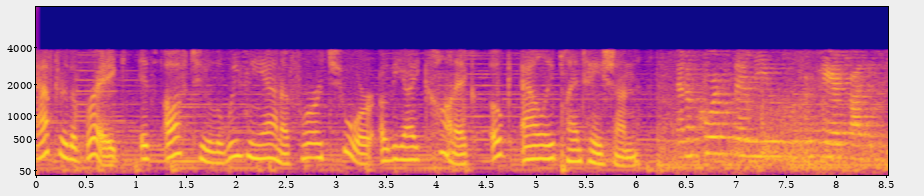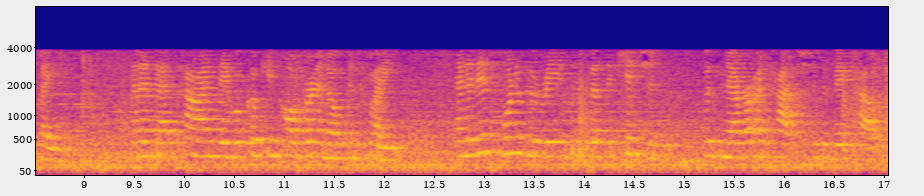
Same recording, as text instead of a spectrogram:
After the break, it's off to Louisiana for a tour of the iconic Oak Alley Plantation. And of course, their meals were prepared by the slaves. And at that time, they were cooking over an open flame. And it is one of the reasons that the kitchen was never attached to the big house.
